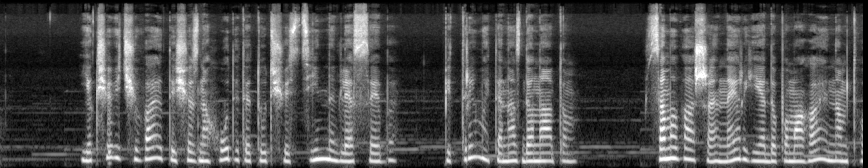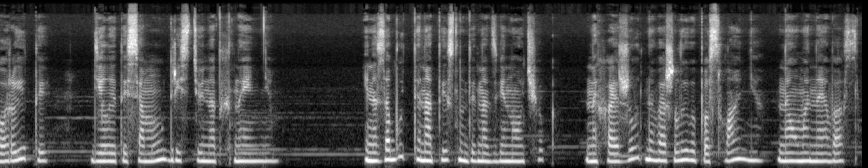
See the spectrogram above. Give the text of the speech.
Якщо відчуваєте, що знаходите тут щось цінне для себе, підтримайте нас донатом. Саме ваша енергія допомагає нам творити, ділитися мудрістю і натхненням. І не забудьте натиснути на дзвіночок, нехай жодне важливе послання не омине вас.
